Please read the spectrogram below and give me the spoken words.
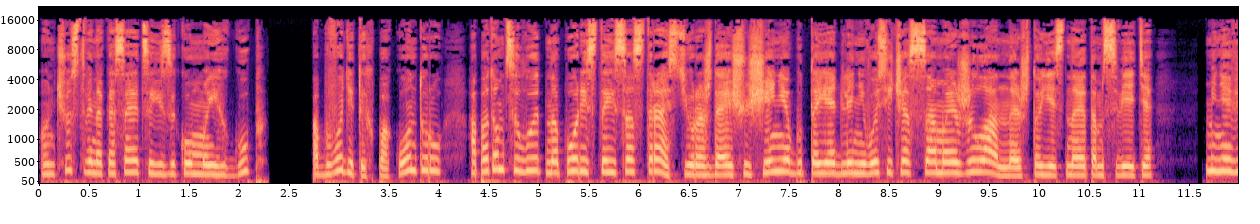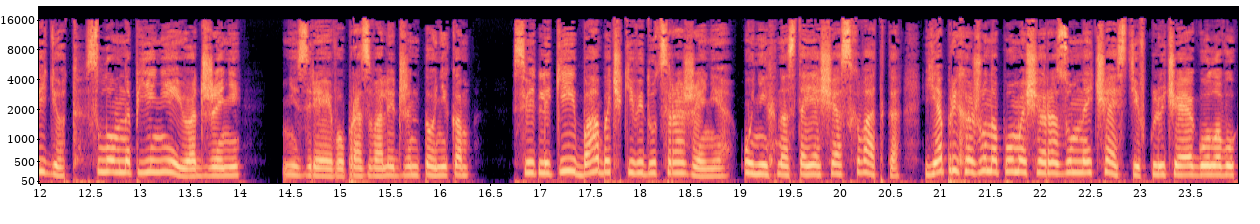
Он чувственно касается языком моих губ, обводит их по контуру, а потом целует напористо и со страстью, рождая ощущение, будто я для него сейчас самое желанное, что есть на этом свете. Меня ведет, словно пьянею от Жени. Не зря его прозвали джинтоником. Светляки и бабочки ведут сражение. У них настоящая схватка. Я прихожу на помощь разумной части, включая голову.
